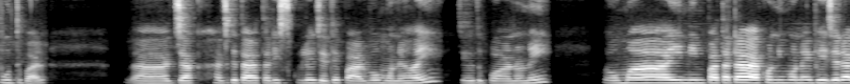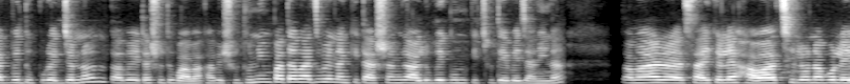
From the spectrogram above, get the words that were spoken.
বুধবার। যাক, আজকে তাড়াতাড়ি স্কুলে যেতে পারব মনে হয়, যেহেতু পড়ানো নেই। তো মা এই নিম পাতাটা এখনই মনে হয় ভেজে রাখবে দুপুরের জন্য। তবে এটা শুধু বাবা খাবে। শুধু নিম পাতা ভাজবে নাকি তার সঙ্গে আলু বেগুন কিছু দেবে জানি না। তো আমার সাইকেলে হাওয়া ছিল না বলে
